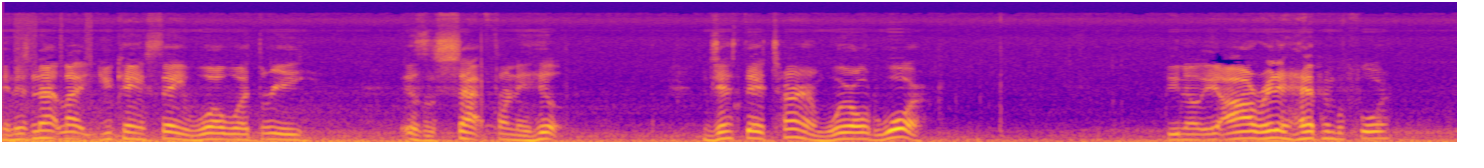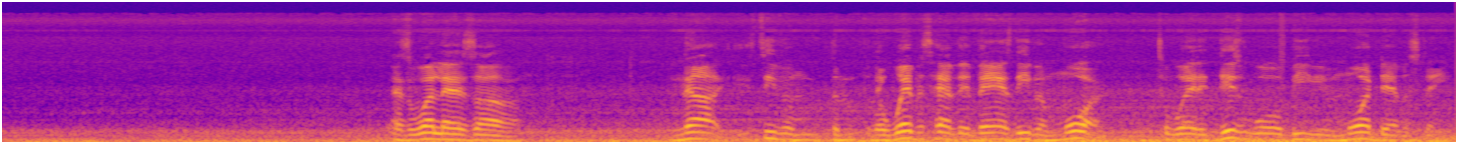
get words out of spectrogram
And it's not like you can't say World War III is a shot from the hip. Just that term, World War. You know, it already happened before. As well as uh now it's even the, the weapons have advanced even more to where this war will be even more devastating.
